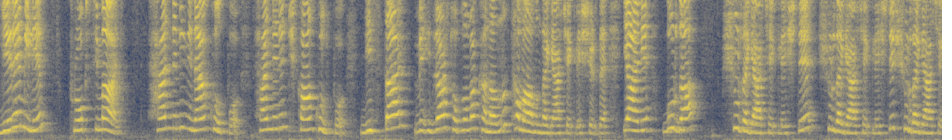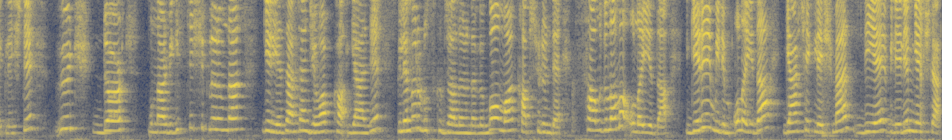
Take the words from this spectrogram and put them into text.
Geri emilim proksimal, hennenin inen kulpu, hennenin çıkan kulpu, distal ve idrar toplama kanalının tamamında gerçekleşirdi. Yani burada şurada gerçekleşti, şurada gerçekleşti, şurada gerçekleşti. 3, 4 bunlar bir gitsin şıklarımdan. Geriye zaten cevap geldi. Glomerulus kılcallarında ve Bowman kapsülünde salgılama olayı da geri emilim olayı da gerçekleşmez diyebilelim gençler.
